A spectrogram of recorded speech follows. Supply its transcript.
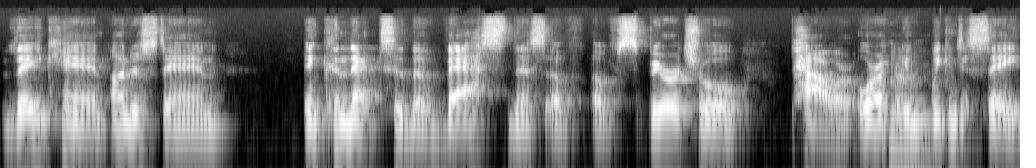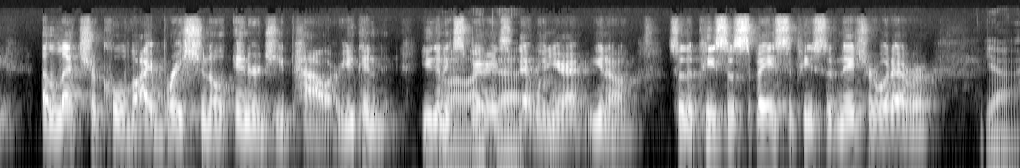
they can understand and connect to the vastness of, of spiritual power, or mm. we can just say electrical vibrational energy power. You can you can oh, experience like that. that when you're at, you know, so the peace of space, the peace of nature, whatever. Yeah.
